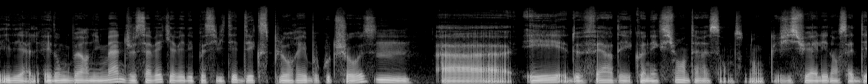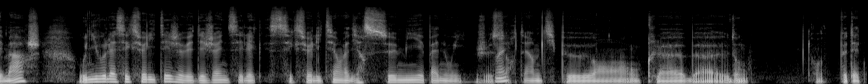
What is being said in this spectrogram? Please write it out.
idéal. Et donc, Burning Man, je savais qu'il y avait des possibilités d'explorer beaucoup de choses Hmm. euh, et de faire des connexions intéressantes. Donc, j'y suis allé dans cette démarche. Au niveau de la sexualité, j'avais déjà une sexualité, on va dire, semi-épanouie. Je Ouais. sortais un petit peu en club, euh, donc peut-être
